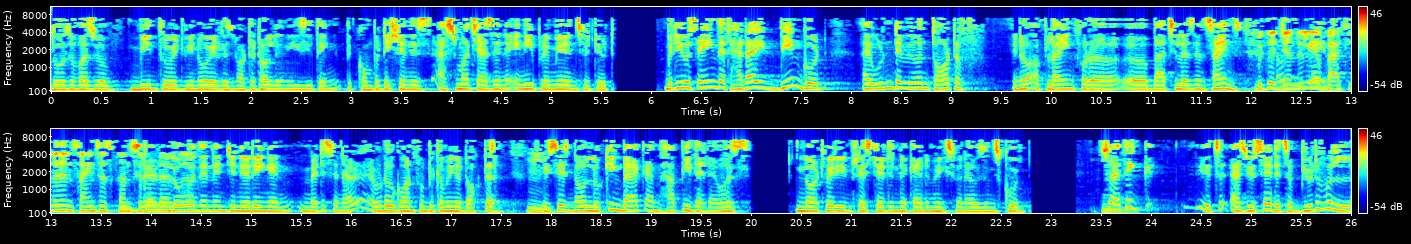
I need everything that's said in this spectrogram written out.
Those of us who have been through it, we know it is not at all an easy thing. The competition is as much as in any premier institute. But he was saying that had I been good, I wouldn't have even thought of, you know, applying for a, a bachelor's in science. Because generally a have- bachelor in science is considered kind of lower than engineering and medicine. I, I would have gone for becoming a doctor. So he hmm. says, now looking back, I'm happy that I was not very interested in academics when I was in school. So I hmm. think it's, as you said, it's a beautiful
